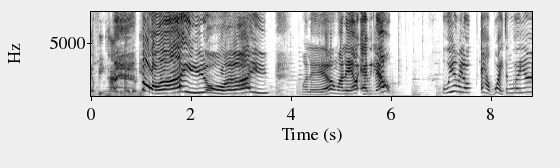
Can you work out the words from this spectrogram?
อะฟิงหายไปไหนแล้วเนี่ยโอ้ยโอ้ยมาแล้วมาแล้วแอบอีกแล้วอุ้ยทำไมเราแอบบ่อยจังเลยอะ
